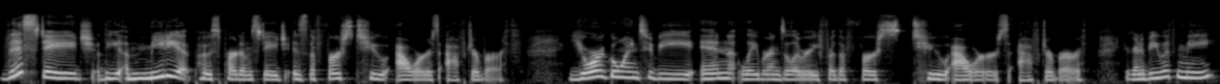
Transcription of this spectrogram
This stage, the immediate postpartum stage, is the first two hours after birth you're going to be in labor and delivery for the first two hours after birth. You're going to be with me,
